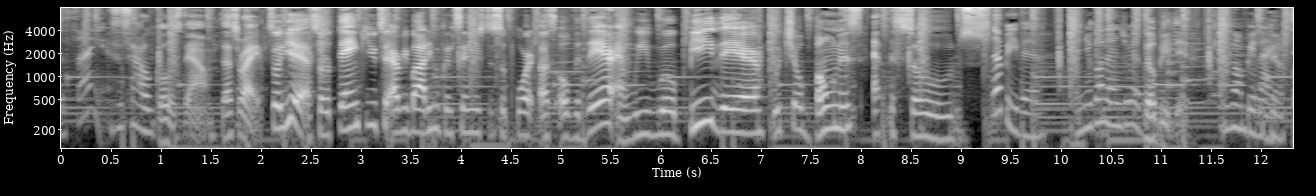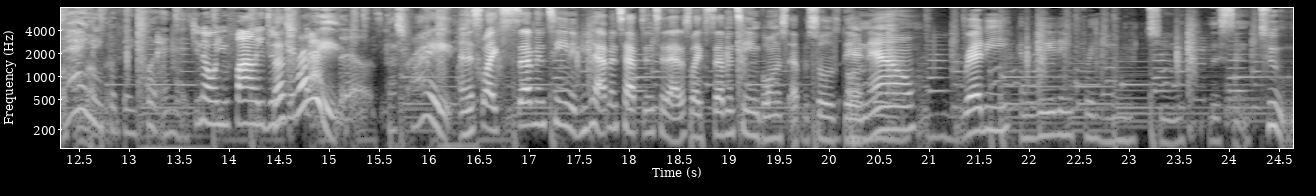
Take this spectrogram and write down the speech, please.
Just saying. This is how it goes down. That's right. So yeah, so thank you to everybody who continues to support us over there and we will be there with your bonus episodes. They'll be there, and you're gonna enjoy it. They'll be there. You're gonna be like, gonna dang, they it. put they foot in this. You know when you finally do That's get right. That's right. And it's like 17. If you haven't tapped into that, it's like 17 bonus episodes there Oh, now, ready and waiting for you to listen to.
